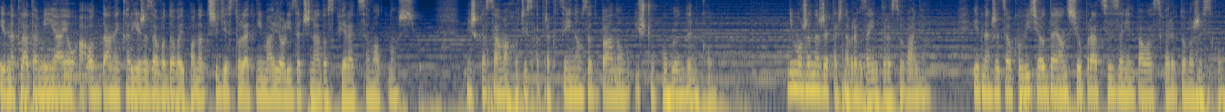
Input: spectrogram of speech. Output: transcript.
Jednak lata mijają, a oddanej karierze zawodowej ponad 30-letniej Marioli zaczyna doskwierać samotność. Mieszka sama, choć jest atrakcyjną, zadbaną i szczupłą blondynką. Nie może narzekać na brak zainteresowania, jednakże całkowicie oddając się pracy zaniedbała sferę towarzyską.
